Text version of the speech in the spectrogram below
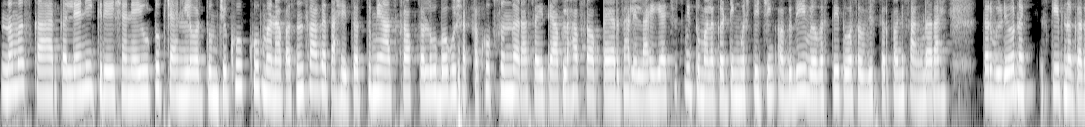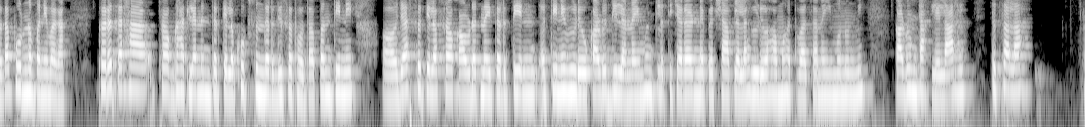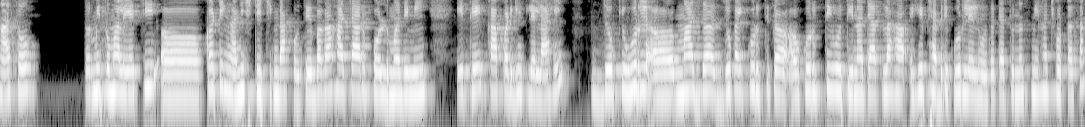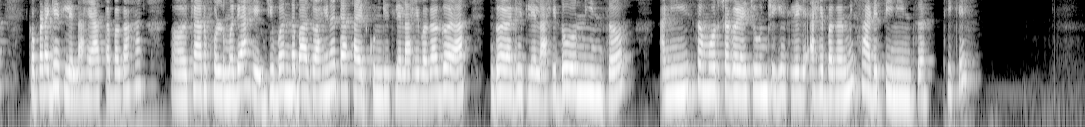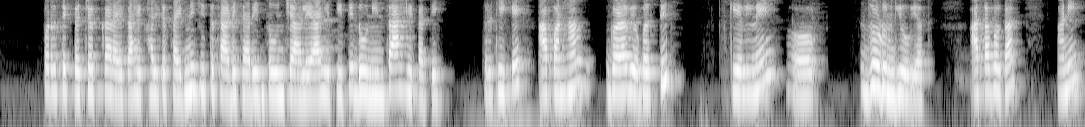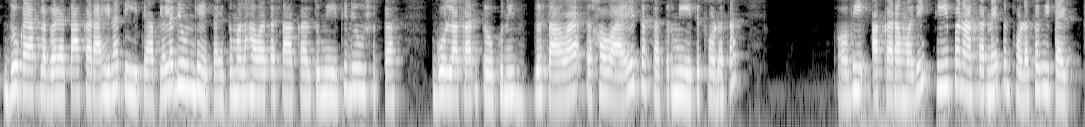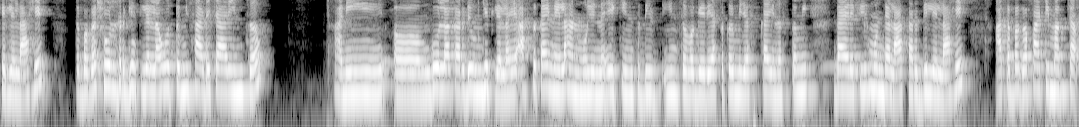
नमस्कार कल्याणी क्रिएशन या यूट्यूब चॅनलवर तुमचे खूप खूप मनापासून स्वागत आहे. तर तुम्ही आज फ्रॉकचा लुक बघू शकता. खूप सुंदर असा इथे आपला हा फ्रॉक तयार झालेला आहे. याचीच मी तुम्हाला कटिंग व स्टिचिंग अगदी व्यवस्थित व सविस्तरपणे सांगणार आहे. तर व्हिडिओ न स्किप न करता पूर्णपणे बघा. खरं तर हा फ्रॉक घातल्यानंतर तिला खूप सुंदर दिसत होता पण तिने जास्त तिला फ्रॉक आवडत नाही तर ती तिने व्हिडिओ काढू दिला नाही. म्हटलं तिच्या रडण्यापेक्षा आपल्याला व्हिडिओ हा महत्त्वाचा नाही म्हणून मी काढून टाकलेला आहे. तर चला असो. तर मी तुम्हाला याची कटिंग आणि स्टिचिंग दाखवते. बघा हा चार फोल्डमध्ये मी इथे कापड घेतलेला आहे. जो की उरलं माझा जो काही कुर्तीचा कुर्ती होती ना त्यातला हा हे फॅब्रिक उरलेलं होतं. त्यातूनच मी हा छोटासा कपडा घेतलेला आहे. आता बघा हा चार फोल्डमध्ये आहे. जी बंद बाजू आहे ना त्या साईडकून घेतलेला आहे. बघा गळा गळा घेतलेला आहे. दोन इंच आणि समोरच्या गळ्याची उंची घेतलेली आहे. बघा मी साडेतीन इंच. ठीक आहे? परत एकदा चेक करायचं आहे खालच्या साईडने जिथं साडेचार इंच उंची आले आहे तिथे दोन इंच आहे का ते? तर ठीक आहे आपण हा गळा व्यवस्थित स्केलने जोडून घेऊयात. आता बघा आणि जो काय आपला गळ्याचा आकार आहे ना ते इथे आपल्याला देऊन घ्यायचा आहे. तुम्हाला हवा तसा आकार तुम्ही इथे देऊ शकता. गोलाकार चौकोनी जसा हवा हवा आहे तसा. तर मी इथे थोडासा व्ही आकारामध्ये व्ही पण आकार नाही पण थोडासा व्ही टाईप केलेला आहे. तर बघा शोल्डर घेतलेला होतं मी साडेचार इंच आणि गोलाकार देऊन घेतलेला आहे. असं काही नाही लहान मुलींना एक इंच दीड इंच वगैरे असं कमी जास्त काही नसतं. मी डायरेक्टली मुंड्याला आकार दिलेला आहे. आता बघा पाठीमागच्या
